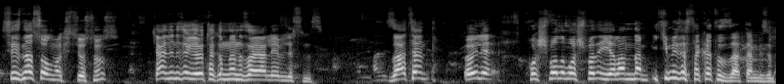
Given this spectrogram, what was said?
Siz nasıl olmak istiyorsunuz? Kendinize göre takımlarınızı ayarlayabilirsiniz. Zaten öyle koşmalı moşmalı yalandan ikimiz de sakatız zaten bizim.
